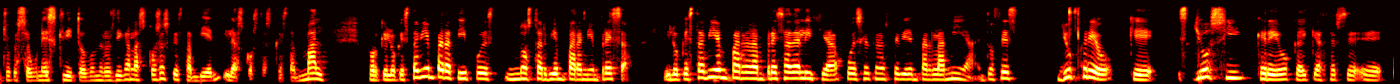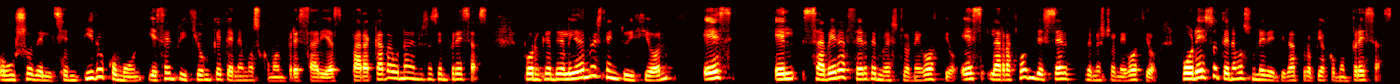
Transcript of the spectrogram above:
yo que sé, un escrito donde nos digan las cosas que están bien y las cosas que están mal. Porque lo que está bien para ti puede no estar bien para mi empresa. Y lo que está bien para la empresa de Alicia puede ser que no esté bien para la mía. Entonces, yo creo que yo sí creo que hay que hacerse eh, uso del sentido común y esa intuición que tenemos como empresarias para cada una de nuestras empresas, porque en realidad nuestra intuición es el saber hacer de nuestro negocio, es la razón de ser de nuestro negocio. Por eso tenemos una identidad propia como empresas.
